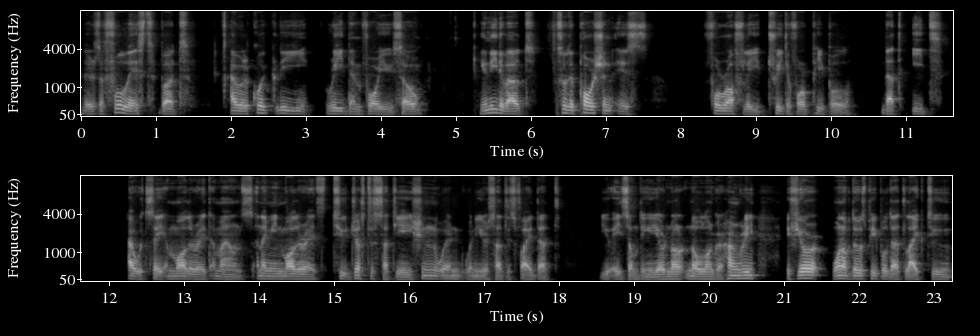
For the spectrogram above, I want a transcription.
there's a full list, but I will quickly read them for you. So you need about so the portion is for roughly three to four people that eat I would say a moderate amounts, and I mean moderate to just to satiation when when you're satisfied that you ate something you're not no longer hungry. If you're one of those people that like to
